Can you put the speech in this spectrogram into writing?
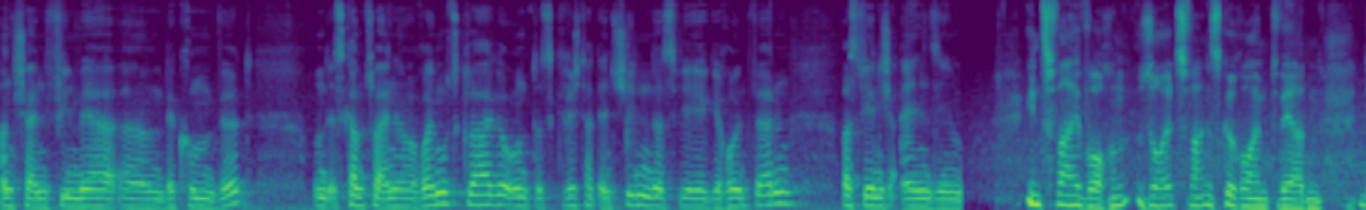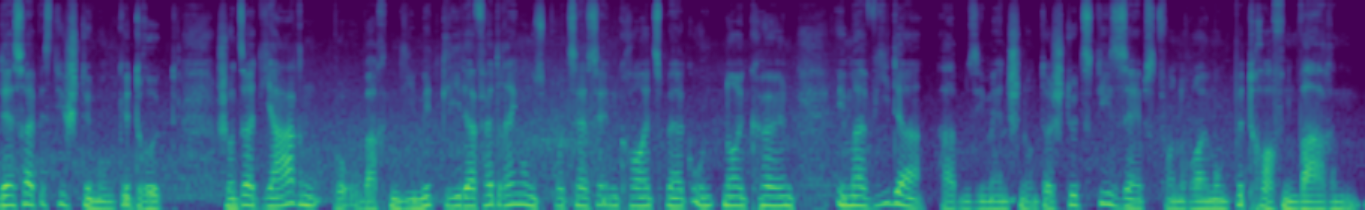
anscheinend viel mehr äh, bekommen wird. Und es kam zu einer Räumungsklage und das Gericht hat entschieden, dass wir geräumt werden, was wir nicht einsehen. In zwei Wochen soll zwangsgeräumt werden. Deshalb ist die Stimmung gedrückt. Schon seit Jahren beobachten die Mitglieder Verdrängungsprozesse in Kreuzberg und Neukölln. Immer wieder haben sie Menschen unterstützt, die selbst von Räumung betroffen waren.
